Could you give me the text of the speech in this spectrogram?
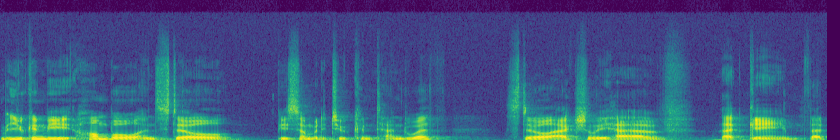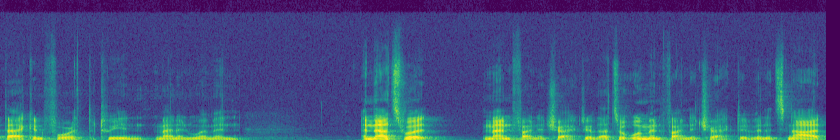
But you can be humble and still be somebody to contend with still actually have that game, that back and forth between men and women. And that's what men find attractive. That's what women find attractive. And it's not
